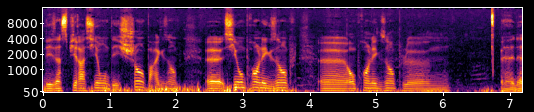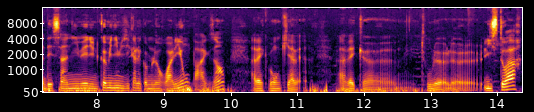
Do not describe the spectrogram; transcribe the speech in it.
des inspirations, des chants par exemple. si on prend l'exemple euh, euh, euh, d'un dessin animé, d'une comédie musicale comme Le Roi Lion par exemple, avec, bon, avec tout l'histoire.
